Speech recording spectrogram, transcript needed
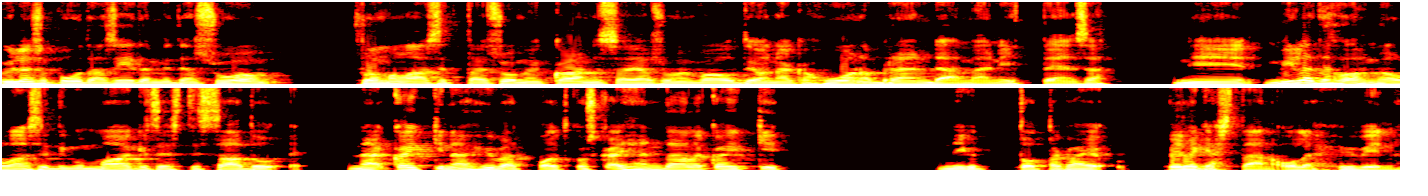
yleensä puhutaan siitä, miten Suom, suomalaiset tai Suomen kansa ja Suomen valtio on aika huono brändäämään itteensä, niin millä tavalla me ollaan sitten niin maagisesti saatu nämä, kaikki nämä hyvät puolet, koska eihän täällä kaikki niin kuin totta kai pelkästään ole hyvin.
